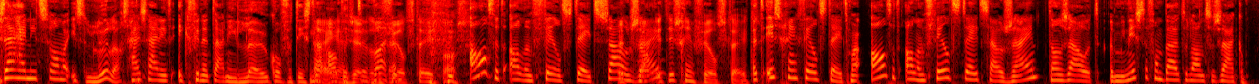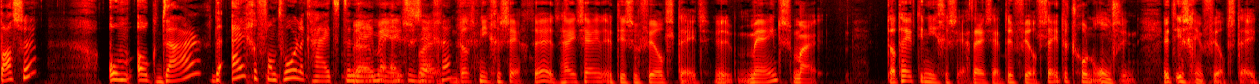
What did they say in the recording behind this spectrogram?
Zei hij niet zomaar iets lulligs. Hij zei niet, ik vind het daar niet leuk of het is daar Nee, altijd te dat het warm. een was. Als het al een failed state zou Het, zou- zijn... het is geen failed state. Het is geen failed state, maar als het al een failed state zou zijn, dan zou het een minister van Buitenlandse Zaken passen om ook daar de eigen verantwoordelijkheid te nemen en te zeggen. Dat is niet gezegd. Hè. Hij zei het is een failed state. Eh, Mee eens, maar dat heeft hij niet gezegd. Hij zei een failed state, is gewoon onzin. Het is geen failed state.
